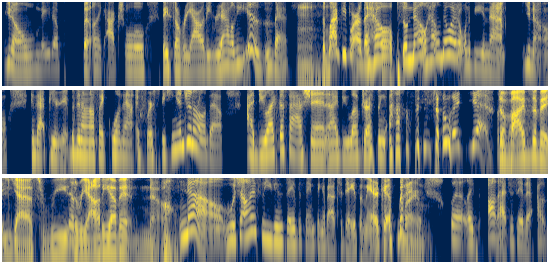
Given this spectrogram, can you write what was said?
you know made up but like actual based on reality reality is is that mm-hmm. the black people are the help. So no hell no i don't want to be in that you know in that period. But then i was like well now if we're speaking in general now i do like the fashion and i do love dressing up. So like yes the vibes like, of it yes. Re- the, the, reality of it no. No which honestly you can say the same thing about today's america. But right. anyway, but like all that to say that i was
